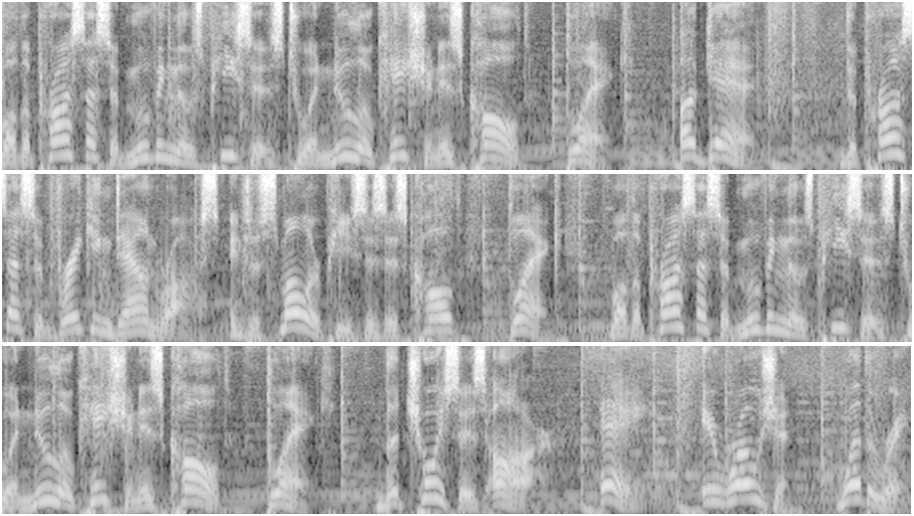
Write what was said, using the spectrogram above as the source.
while the process of moving those pieces to a new location is called blank. Again, the process of breaking down rocks into smaller pieces is called blank, while the process of moving those pieces to a new location is called blank. The choices are A. Erosion, weathering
